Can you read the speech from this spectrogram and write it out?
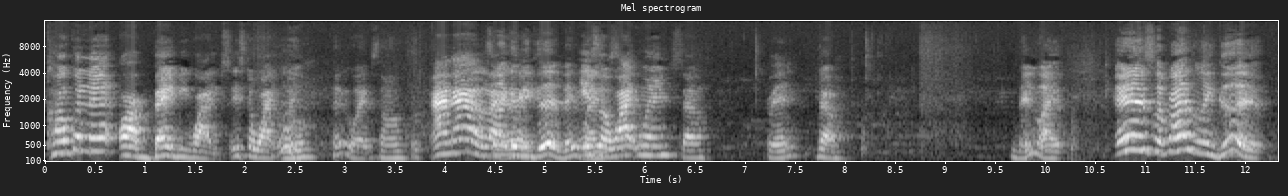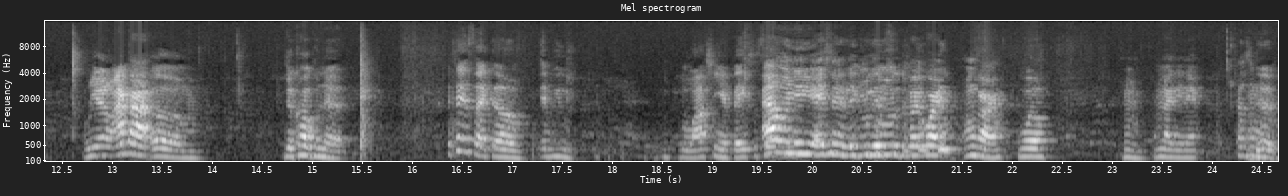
Coconut or baby wipes? It's the white one. Baby wipes on. I know, like like, it'd be good, baby it's wipes. a white one, so Ready? go. Baby wipe. And it's surprisingly good. You know, I got um the coconut. It tastes like um if you washing your face or Oh, and something. then you accidentally lick your lips with the baby wipe. Okay, well, hmm, I'm not eating it. That's Mm. good.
